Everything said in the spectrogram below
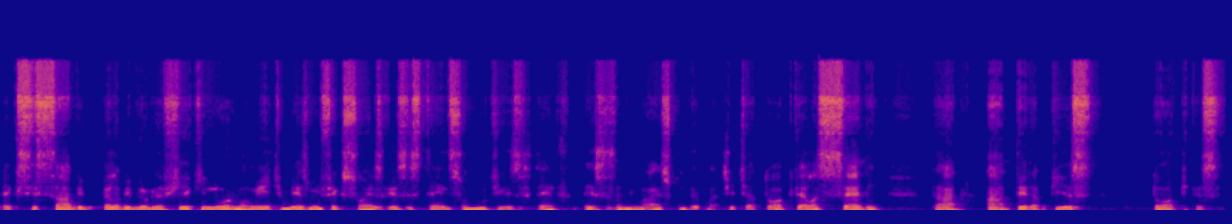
é que se sabe pela bibliografia que normalmente, mesmo infecções resistentes ou multiresistentes, esses animais com dermatite atópica, elas cedem tá, a terapias tópicas,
